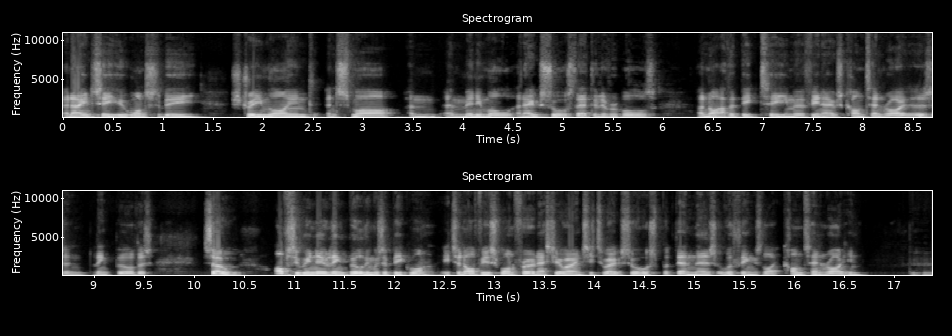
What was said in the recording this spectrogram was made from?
an agency who wants to be streamlined and smart and, and minimal and outsource their deliverables and not have a big team of in-house content writers and link builders. So obviously we knew link building was a big one. It's an obvious one for an SEO agency to outsource, but then there's other things like content writing. Mm-hmm.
